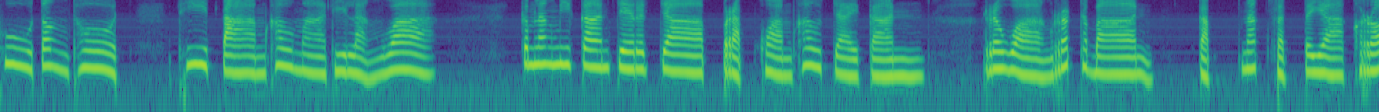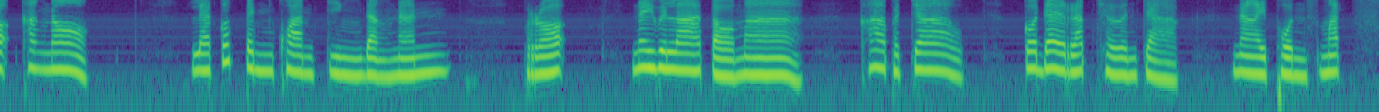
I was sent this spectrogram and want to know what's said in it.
ผู้ต้องโทษที่ตามเข้ามาทีหลังว่ากำลังมีการเจรจาปรับความเข้าใจกัน ระหว่างรัฐบาลกับนักสัตยาเคราะห์ข้างนอก และก็เป็นความจริงดังนั้น เพราะในเวลาต่อมา ข้าพเจ้าก็ได้รับเชิญจากนายพลสมัตส์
